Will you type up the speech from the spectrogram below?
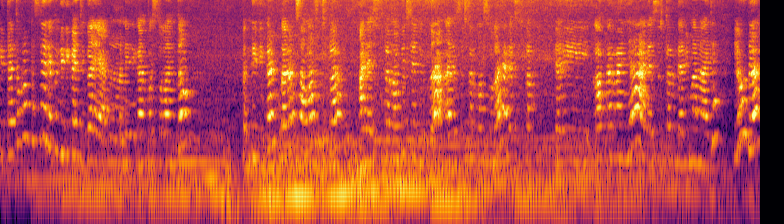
Kita tuh kan pasti ada pendidikan juga ya. Hmm. pendidikan postulan tuh pendidikan bareng sama suster. Ada suster novisnya juga ada suster postulan ada suster dari lavernanya ada suster dari mana aja ya udah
